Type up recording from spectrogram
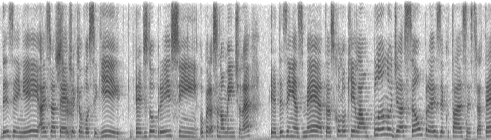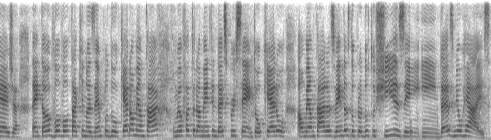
desenhei a estratégia Certo. que eu vou seguir, é, desdobrei isso em, operacionalmente, né? É, desenhei as metas, coloquei lá um plano de ação para executar essa estratégia. né? Então, eu vou voltar aqui no exemplo do quero aumentar o meu faturamento em 10%, ou quero aumentar as vendas do produto X em, em 10 mil reais.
